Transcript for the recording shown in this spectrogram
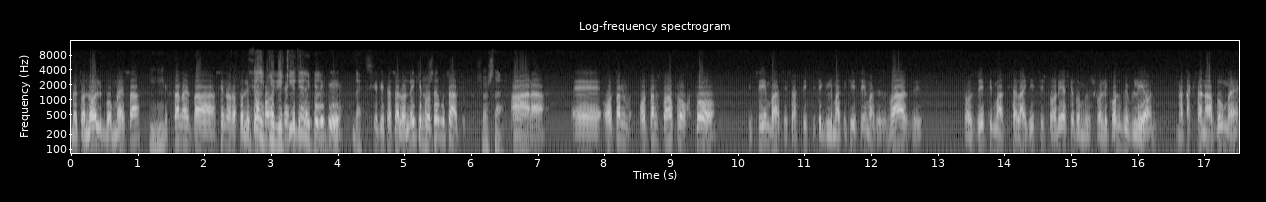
με τον Όλυμπο μέσα mm-hmm. και φτάνανε τα σύνορα στο Λιτόχωρο και, και, και, και, και τη Θεσσαλονίκη πρωτεύουσά τους. Σωστά. Άρα, ε, όταν, όταν στο άρθρο 8 της σύμβασης, αυτής της εγκληματικής σύμβασης, βάζεις το ζήτημα της αλλαγής της ιστορίας και των σχολικών βιβλίων, να τα ξαναδούμε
